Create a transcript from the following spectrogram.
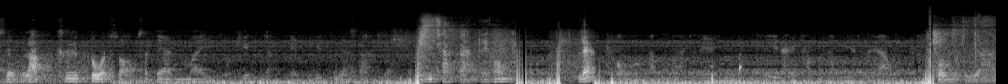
เซ็นรับคือตรวจสอบสแกนไมโครชิปอย่างเป็นวิทยาศาสตร์อย่างวิชาการในห้อง และ กรมอุทยาน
